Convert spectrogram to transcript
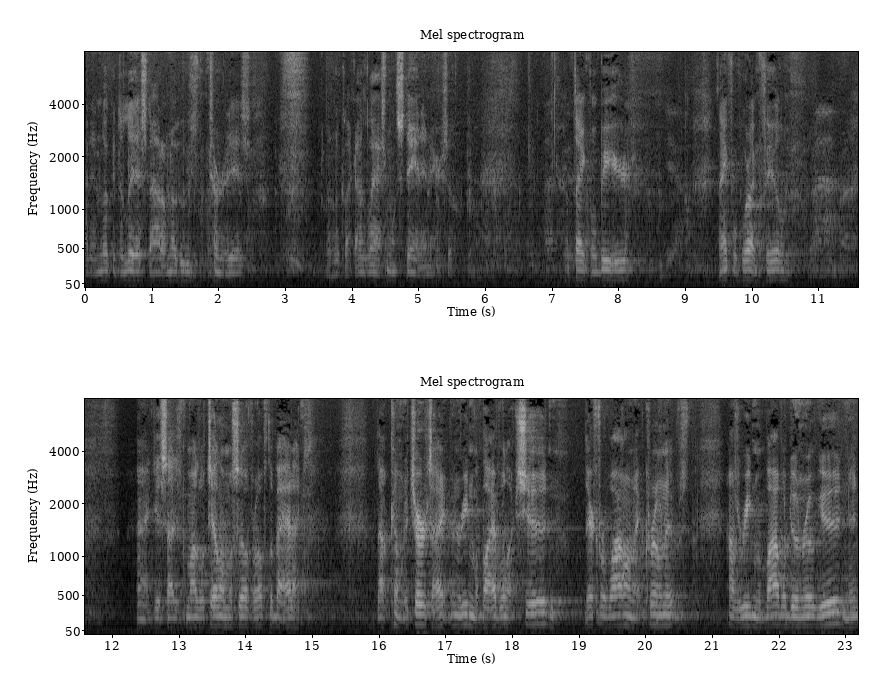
I didn't look at the list. I don't know whose turn it is. It looked like I was the last one standing there, so. I'm thankful to be here. Thankful for what I can feel. I guess I just might as well tell on myself right off the bat. I, without coming to church, I ain't been reading my Bible like I should. There for a while on that corona, it was, I was reading my Bible, doing real good, and then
